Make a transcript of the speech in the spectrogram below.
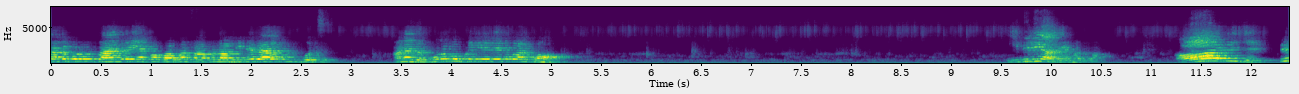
சண்டை போடுவோம் சாயந்தரம் எப்ப பாப்பா சாப்பிடலாம் அப்படின்னா வேலை முடிஞ்சு போச்சு. ஆனா இந்த குணம் அப்படிங்கிறது என்னவா இருக்கும்? இதுலயும் அதே மாதிரிதான். ஆறு எட்டு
